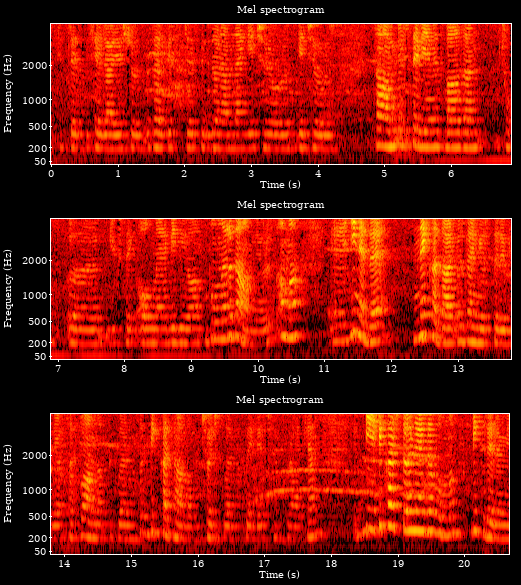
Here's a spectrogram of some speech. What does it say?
stresli şeyler yaşıyoruz. Özellikle stresli bir dönemden geçiriyoruz, geçiyoruz. Tahammül seviyemiz bazen çok e, yüksek olmayabiliyor. Bunları da anlıyoruz ama e, yine de ne kadar özen gösterebiliyorsak bu anlattıklarımızı dikkate alalım çocuklarımızla iletişim kurarken. Bir birkaç da öneride bulunup bitirelim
